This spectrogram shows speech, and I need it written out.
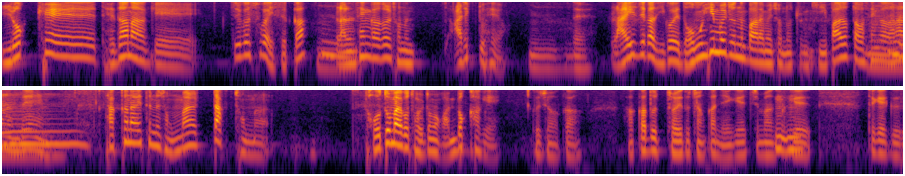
이렇게 대단하게 찍을 수가 있을까라는 음. 생각을 저는 아직도 해요. 음, 네. 라이즈가 이거에 너무 힘을 주는 바람에 저는 좀 기이 빠졌다고 생각을 음. 하는데 음. 다크나이트는 정말 딱 정말 더도 말고 덜도 말고 완벽하게 그죠. 아까 아까도 저희도 잠깐 얘기했지만 음, 그게 되게 그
